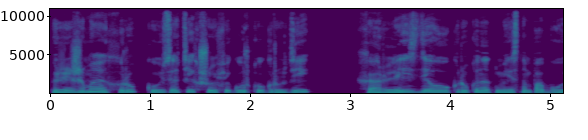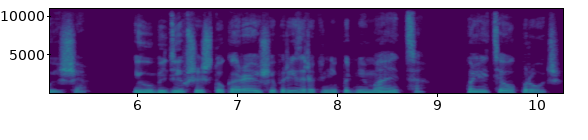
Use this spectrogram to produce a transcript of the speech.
Прижимая хрупкую, затихшую фигурку груди, Харлей сделал круг над местным побоищем и, убедившись, что карающий призрак не поднимается, полетел прочь.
